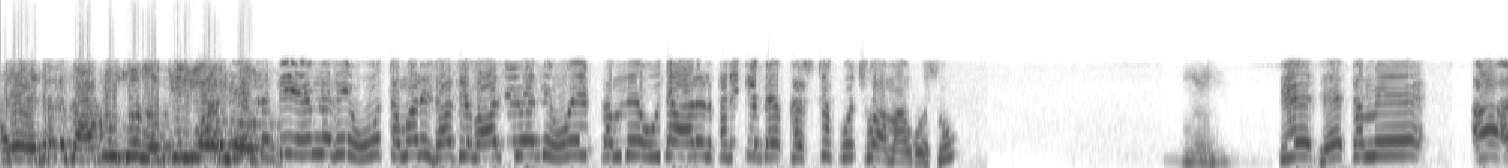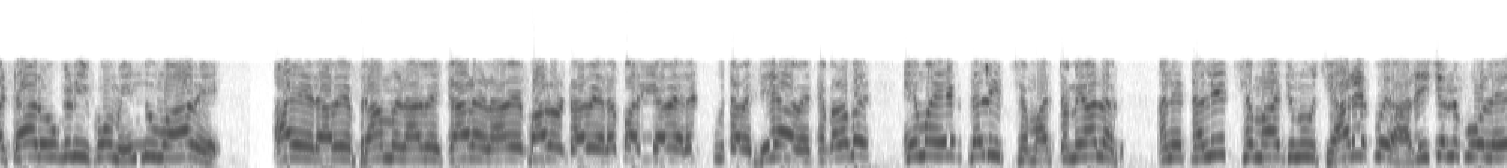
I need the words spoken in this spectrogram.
અરે એડ્રેસ આપું છું લખી લો એમ નથી એમ નથી. હું તમારી સાથે વાત વિવાદ હું એક તમને ઉદાહરણ તરીકે બે પ્રશ્ન પૂછવા માંગુ છું. કે જે તમે આ અઢાર ઓગણી કોમ હિન્દુમાં આવે આયર આવે બ્રાહ્મણ આવે ચારણ આવે બારોટ આવે રબારી આવે રજપૂત આવે જે આવે છે બરાબર? એમાં એક દલિત સમાજ તમે અલગ. અને દલિત સમાજનું જ્યારે કોઈ હરિજન બોલે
